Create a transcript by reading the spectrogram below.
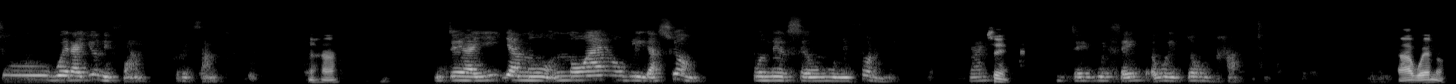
to wear a uniform, for example. Ajá. Entonces ahí ya no, no hay obligación ponerse un uniforme. Right? Sí. Entonces we say we don't have to. Ah, bueno.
